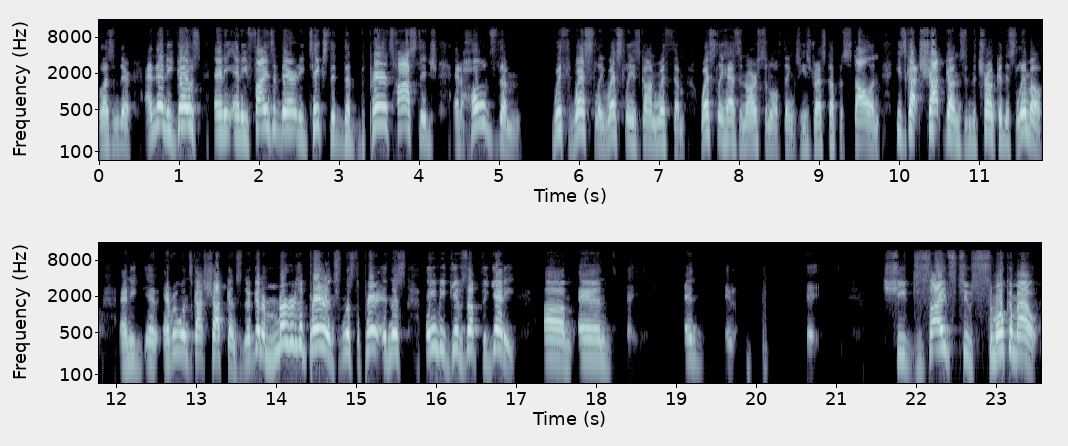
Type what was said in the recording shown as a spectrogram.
wasn't there. And then he goes and he and he finds him there and he takes the, the, the parents hostage and holds them with Wesley. Wesley has gone with them. Wesley has an arsenal of things. He's dressed up as Stalin. He's got shotguns in the trunk of this limo, and he everyone's got shotguns. They're going to murder the parents unless the parent unless Amy gives up the Yeti. Um, and and it- it- she decides to smoke him out.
